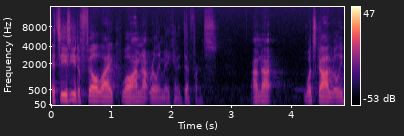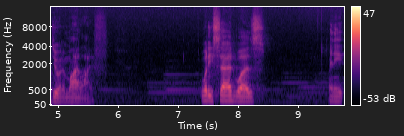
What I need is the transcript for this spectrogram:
it's easy to feel like, well, I'm not really making a difference. I'm not, what's God really doing in my life? What he said was, and he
